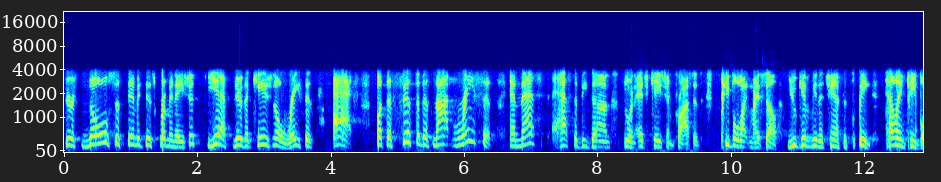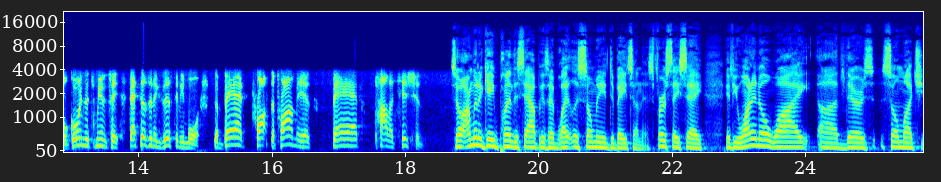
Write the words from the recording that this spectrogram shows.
there's no systemic discrimination. Yes, there's occasional racist acts, but the system is not racist. And that has to be done through an education process. People like myself, you give me the chance to speak, telling people, going to the community say, that doesn't exist anymore. The bad pro- the problem is bad politician. So I'm going to game plan this out because I've whitelisted so many debates on this. First, they say if you want to know why uh, there's so much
